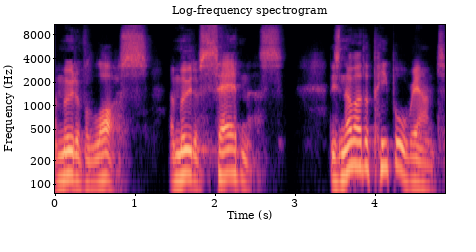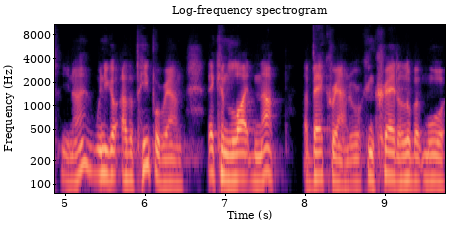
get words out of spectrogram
a mood of loss, a mood of sadness. There's no other people around, you know. When you've got other people around, that can lighten up a background or can create a little bit more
